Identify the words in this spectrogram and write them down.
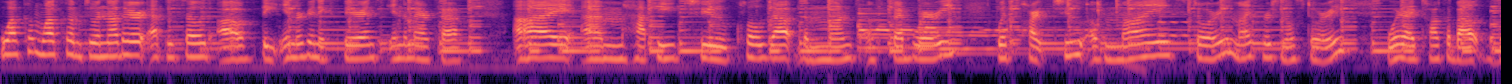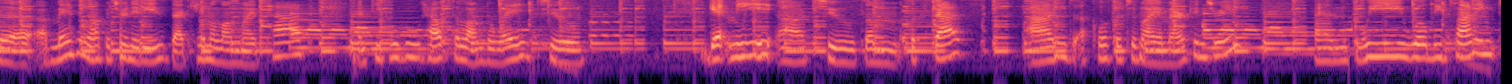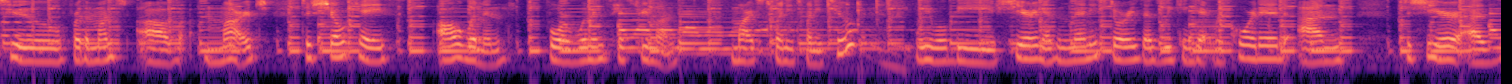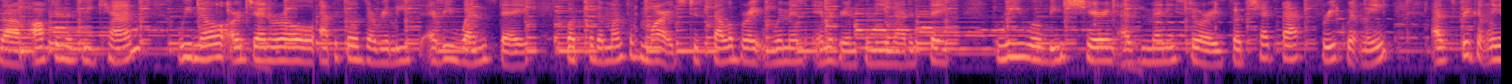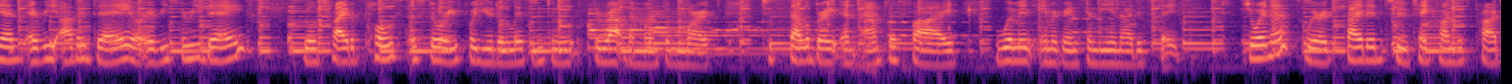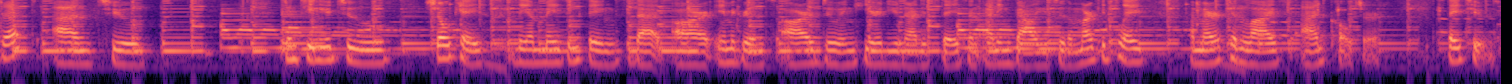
Welcome, welcome to another episode of the Immigrant Experience in America. I am happy to close out the month of February with part two of my story, my personal story, where I talk about the amazing opportunities that came along my path and people who helped along the way to get me uh, to some success and uh, closer to my American dream. And we will be planning to, for the month of March, to showcase all women for Women's History Month, March 2022. We will be sharing as many stories as we can get recorded and to share as um, often as we can we know our general episodes are released every Wednesday, but for the month of March to celebrate women immigrants in the United States, we will be sharing as many stories. So check back frequently, as frequently as every other day or every three days. We'll try to post a story for you to listen to throughout the month of March to celebrate and amplify women immigrants in the United States join us. We're excited to take on this project and to continue to showcase the amazing things that our immigrants are doing here in the United States and adding value to the marketplace, American life, and culture. Stay tuned.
